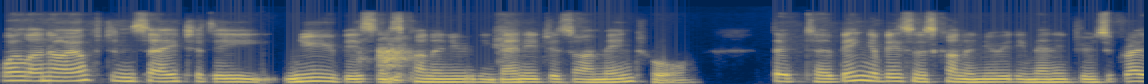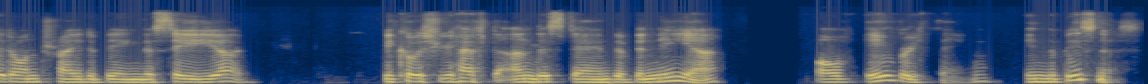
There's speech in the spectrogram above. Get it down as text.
Well, and I often say to the new business continuity managers I mentor, that uh, being a business continuity manager is a great entree to being the CEO because you have to understand the veneer of everything in the business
